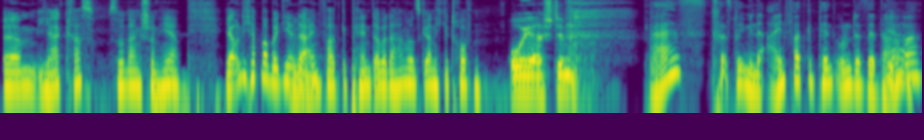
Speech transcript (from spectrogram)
Ähm, ja, krass. So lange schon her. Ja, und ich habe mal bei dir in der Mhm. Einfahrt gepennt, aber da haben wir uns gar nicht getroffen. Oh ja, stimmt. Was? Du hast bei ihm in der Einfahrt gepennt, ohne dass er da Ja. war?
